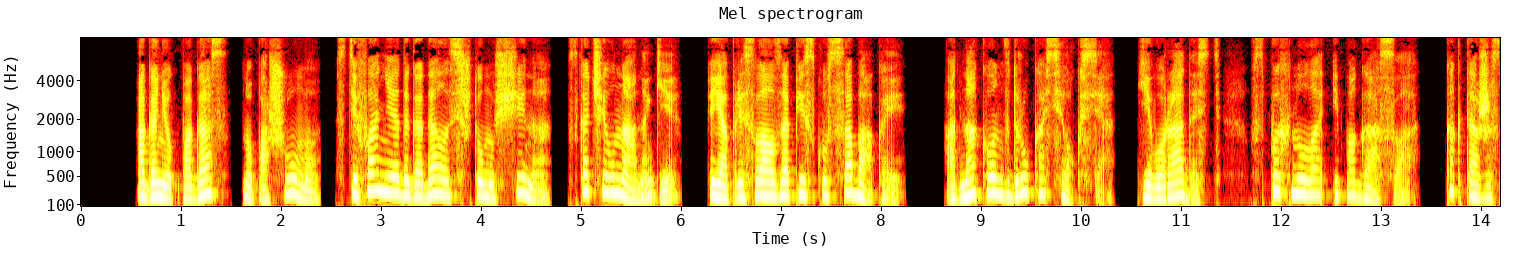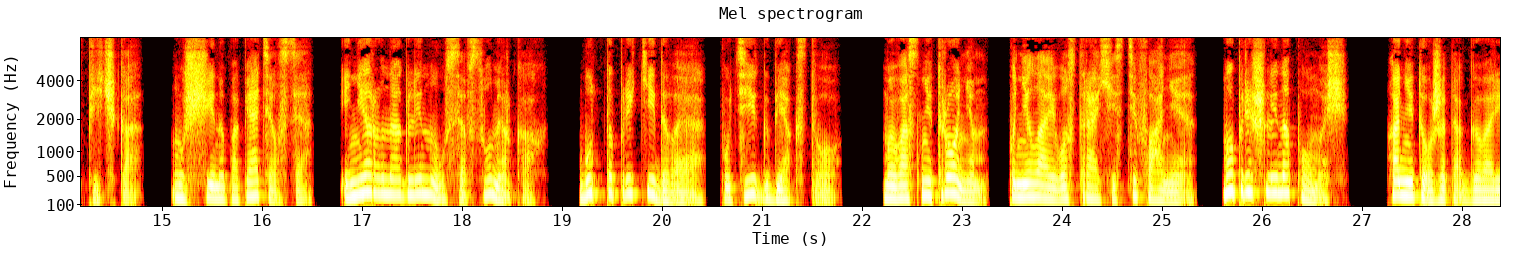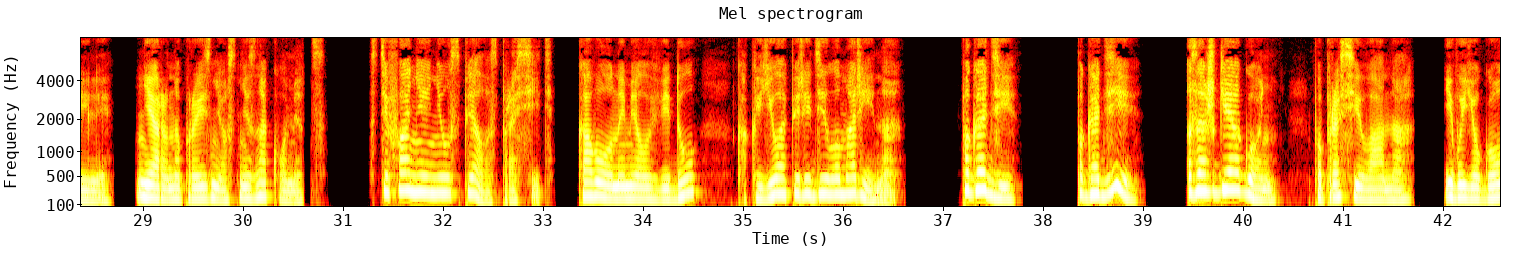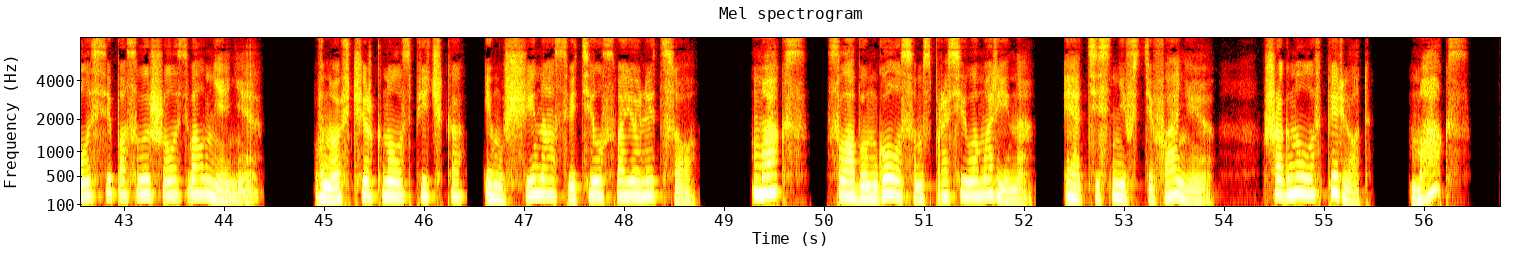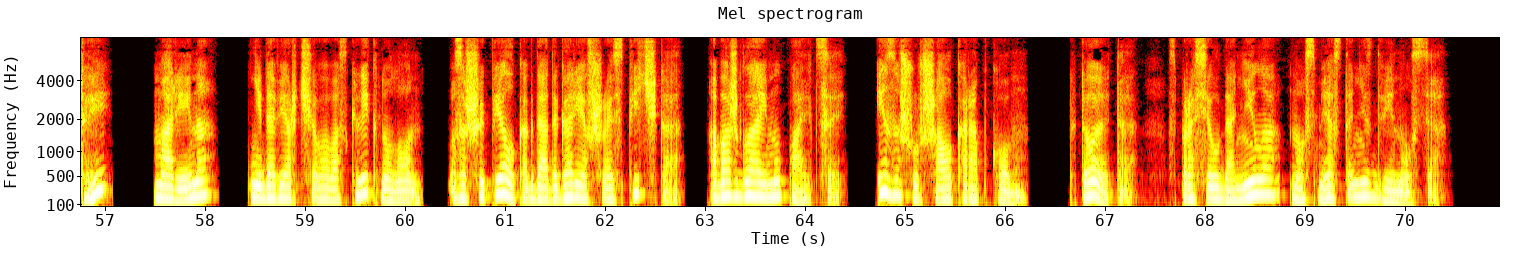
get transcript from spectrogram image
Огонек погас, но по шуму Стефания догадалась, что мужчина вскочил на ноги. Я прислал записку с собакой. Однако он вдруг осекся. Его радость вспыхнула и погасла, как та же спичка. Мужчина попятился и нервно оглянулся в сумерках, будто прикидывая пути к бегству. «Мы вас не тронем», — поняла его страхи Стефания. «Мы пришли на помощь». Они тоже так говорили, — нервно произнес незнакомец. Стефания не успела спросить, кого он имел в виду, как ее опередила Марина. «Погоди, погоди, зажги огонь», — попросила она, и в ее голосе послышалось волнение. Вновь чиркнула спичка, и мужчина осветил свое лицо. «Макс?» — слабым голосом спросила Марина, и, оттеснив Стефанию, шагнула вперед. «Макс? Ты?» «Марина?» Недоверчиво воскликнул он, зашипел, когда догоревшая спичка обожгла ему пальцы и зашуршал коробком. «Кто это?» — спросил Данила, но с места не сдвинулся.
